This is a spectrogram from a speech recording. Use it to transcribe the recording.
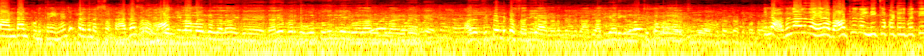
நான் தான் கொடுக்கிறேன் என்று பிரதமர் சொல்றார். அதான். வாக்கு இல்லாம இருக்கிறதெல்லாம் இது நிறைய பேருக்கு ஒரு தொகுதியில இருபதாயிரம் முப்பதாயிரம் இருக்கு. அது திட்டமிட்ட சதியா நடந்திருக்குது? அது அதிகாரிகளை வச்சு தமிழக அரசு இல்ல அதனாலதான். ஏன்னா வாக்குகள் நீக்கப்பட்டது பத்தி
